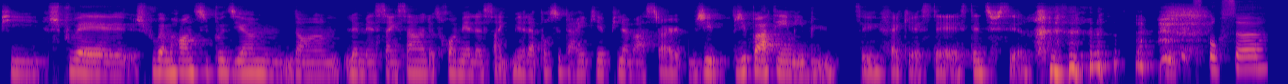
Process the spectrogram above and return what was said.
puis je pouvais, je pouvais me rendre sur le podium dans le 1500, le 3000, le 5000, la poursuite par équipe, puis le master. J'ai, j'ai pas atteint mes buts, tu sais, fait que c'était, c'était difficile. pour ça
